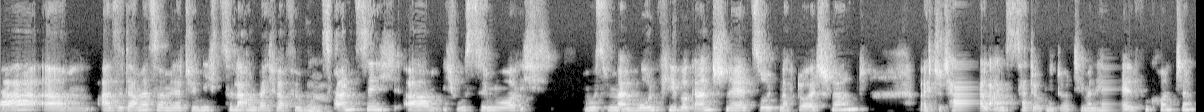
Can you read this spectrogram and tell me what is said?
ja, ähm, also damals war mir natürlich nicht zu lachen, weil ich war 25. Ja. Ähm, ich wusste nur, ich muss mit meinem hohen Fieber ganz schnell zurück nach Deutschland, weil ich total Angst hatte, ob mir dort jemand helfen konnte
